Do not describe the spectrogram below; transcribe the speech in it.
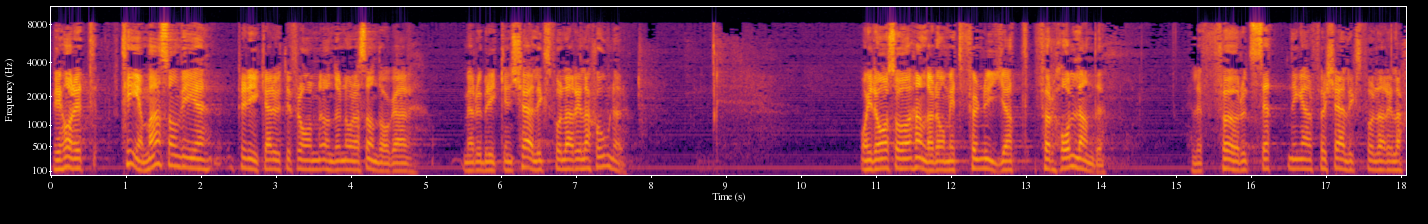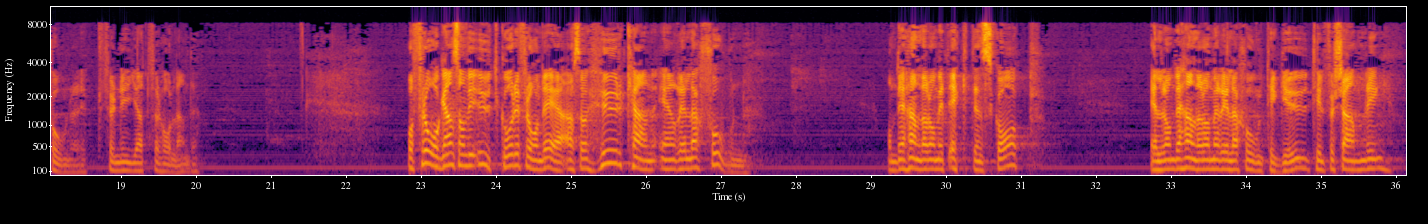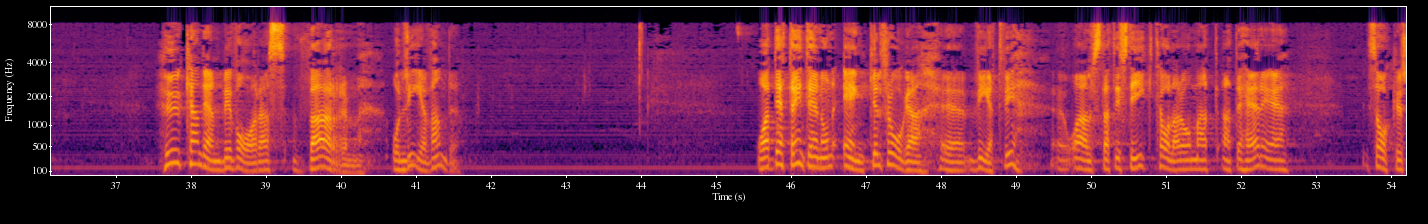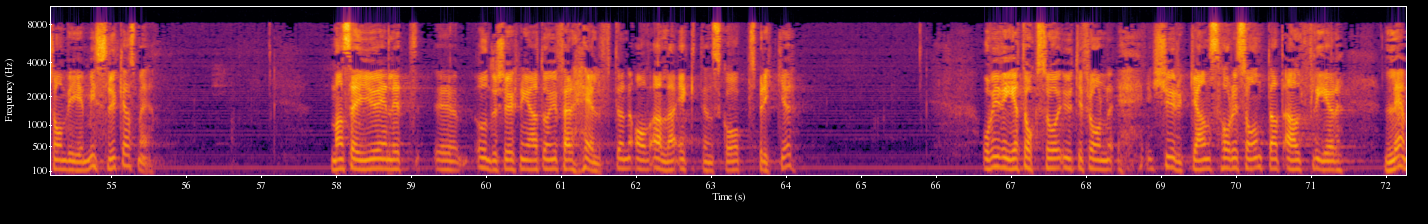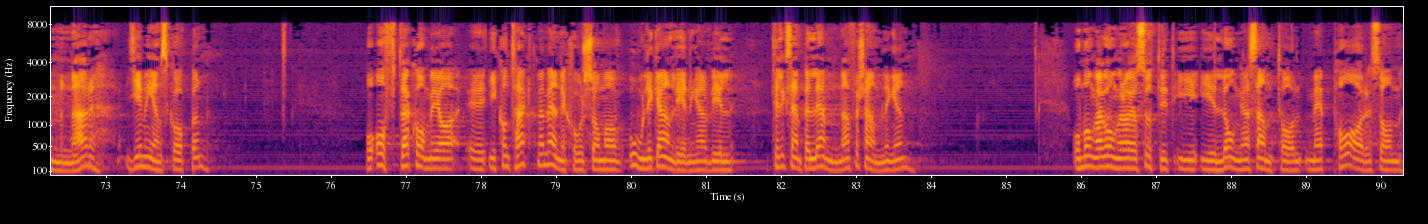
Vi har ett tema som vi predikar utifrån under några söndagar med rubriken Kärleksfulla relationer. Och idag så handlar det om ett förnyat förhållande. Eller förutsättningar för kärleksfulla relationer, ett förnyat förhållande. Och frågan som vi utgår ifrån det är alltså hur kan en relation om det handlar om ett äktenskap eller om det handlar om en relation till Gud, till församling. Hur kan den bevaras varm och levande? Och att detta inte är någon enkel fråga eh, vet vi. Eh, och all statistik talar om att, att det här är saker som vi misslyckas med. Man säger ju enligt eh, undersökningar att ungefär hälften av alla äktenskap spricker. Och vi vet också utifrån kyrkans horisont att allt fler lämnar gemenskapen. Och ofta kommer jag eh, i kontakt med människor som av olika anledningar vill till exempel lämna församlingen och många gånger har jag suttit i, i långa samtal med par som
